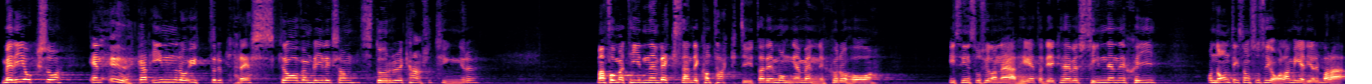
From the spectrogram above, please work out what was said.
Med det också en ökad inre och yttre press. Kraven blir liksom större, kanske tyngre. Man får med tiden en växande kontaktyta. Det är många människor att ha i sin sociala närhet och det kräver sin energi. Och någonting som sociala medier bara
